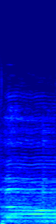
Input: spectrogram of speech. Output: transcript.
Love.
